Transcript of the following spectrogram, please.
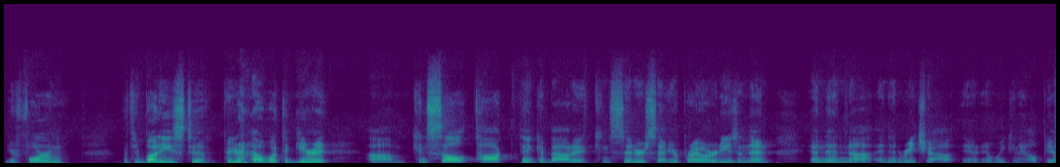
your forum with your buddies to figure out what to gear it. Um, consult, talk, think about it, consider, set your priorities, and then and then uh, and then reach out, and, and we can help you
